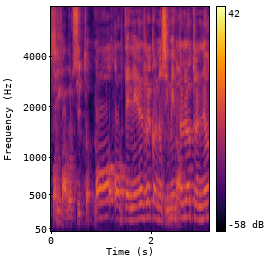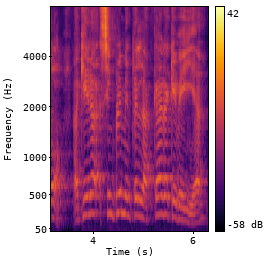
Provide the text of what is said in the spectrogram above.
por Sí. favorcito. O obtener el reconocimiento No. del otro. No. No. Aquí era simplemente la cara que veía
